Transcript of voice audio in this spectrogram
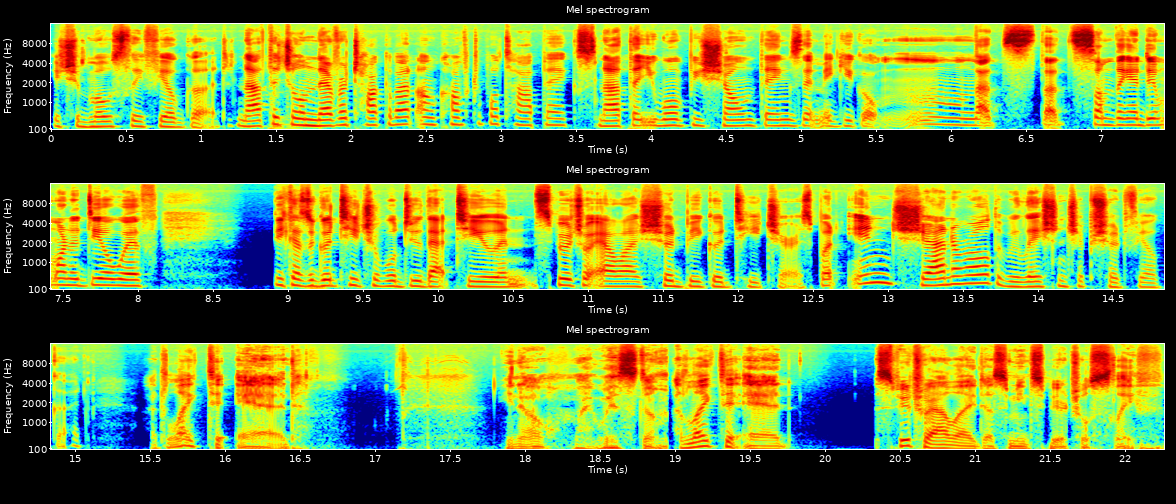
it should mostly feel good. Not that you'll never talk about uncomfortable topics. Not that you won't be shown things that make you go, mm, "That's that's something I didn't want to deal with." Because a good teacher will do that to you, and spiritual allies should be good teachers. But in general, the relationship should feel good. I'd like to add, you know, my wisdom. I'd like to add, spiritual ally doesn't mean spiritual slave,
